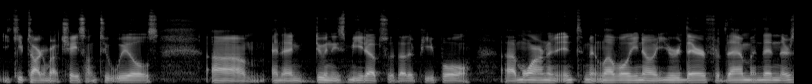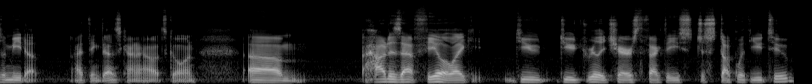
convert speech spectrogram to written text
you keep talking about Chase on two wheels, um, and then doing these meetups with other people, uh, more on an intimate level. You know, you're there for them, and then there's a meetup. I think that's kind of how it's going. Um, how does that feel? Like, do you do you really cherish the fact that you just stuck with YouTube?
